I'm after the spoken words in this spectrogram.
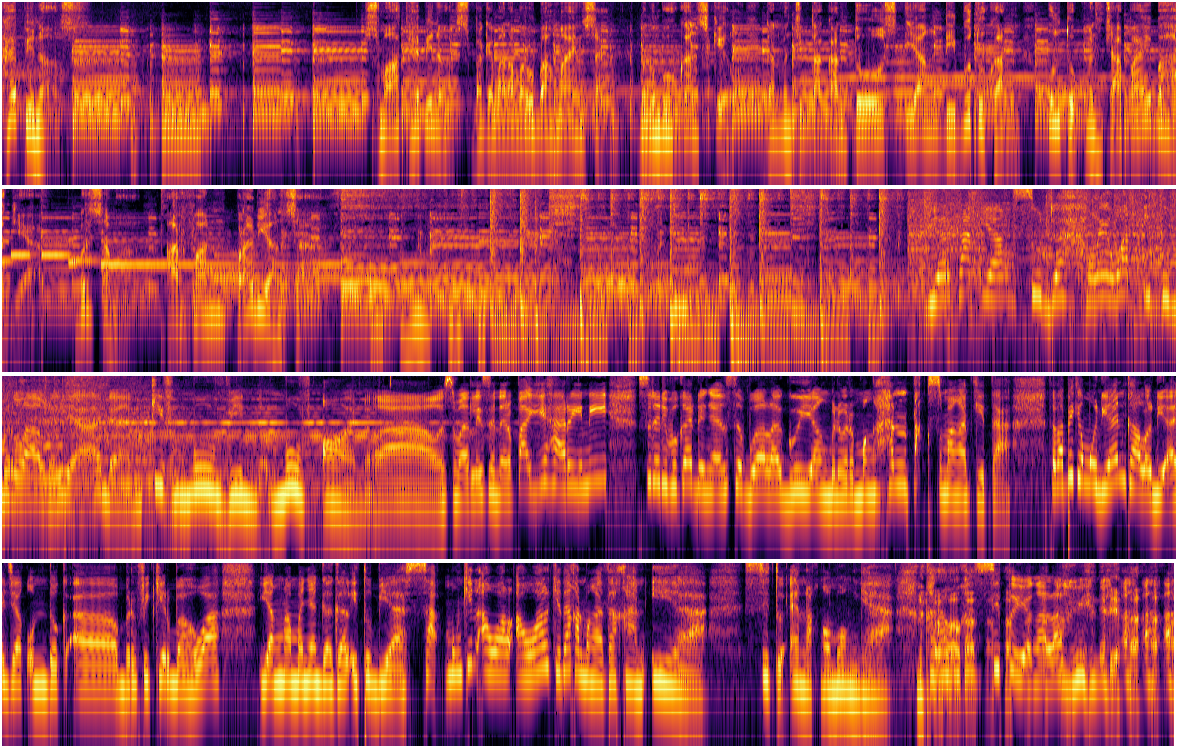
Happiness. Smart Happiness, bagaimana merubah mindset, menumbuhkan skill, dan menciptakan tools yang dibutuhkan untuk mencapai bahagia. Bersama Arvan Pradiansa. Biarkan yang sudah lewat itu berlalu ya dan keep moving, move on. Wow, smart listener pagi hari ini sudah dibuka dengan sebuah lagu yang benar-benar menghentak semangat kita. Tetapi kemudian kalau diajak untuk uh, berpikir bahwa yang namanya gagal itu biasa, mungkin awal-awal kita akan mengatakan iya, situ enak ngomongnya karena bukan situ yang ngalamin.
